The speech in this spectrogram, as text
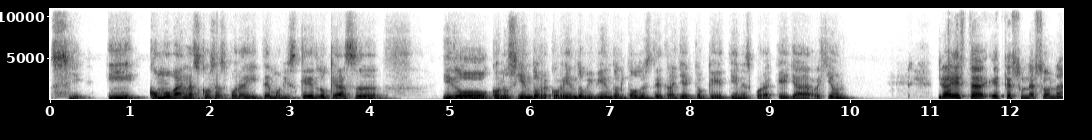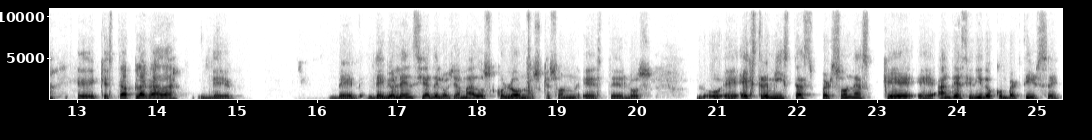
Sí. ¿Y cómo van las cosas por ahí, Temoris? ¿Qué es lo que has eh, ido conociendo, recorriendo, viviendo en todo este trayecto que tienes por aquella región? Mira, esta, esta es una zona eh, que está plagada de, de, de violencia de los llamados colonos, que son este, los lo- eh, extremistas, personas que eh, han decidido convertirse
